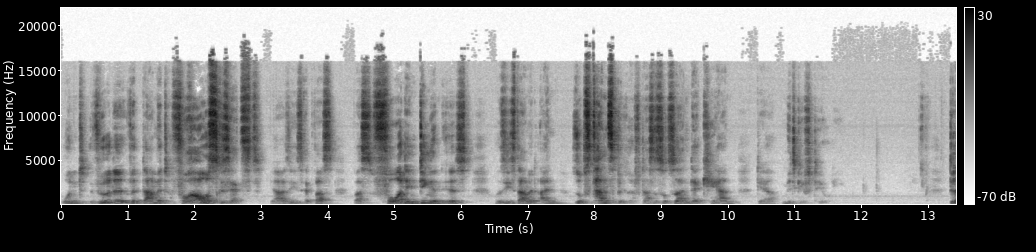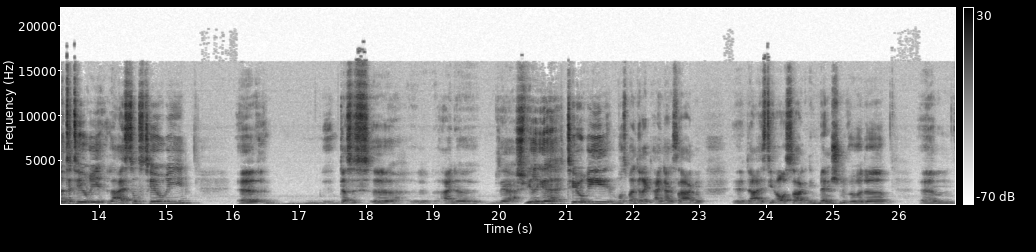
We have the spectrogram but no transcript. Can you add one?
und Würde wird damit vorausgesetzt. Ja, sie ist etwas, was vor den Dingen ist und sie ist damit ein Substanzbegriff. Das ist sozusagen der Kern der Mitgifttheorie. Dritte Theorie, Leistungstheorie. Äh, das ist äh, eine sehr schwierige Theorie, muss man direkt eingangs sagen. Äh, da ist die Aussage, die Menschenwürde ähm,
